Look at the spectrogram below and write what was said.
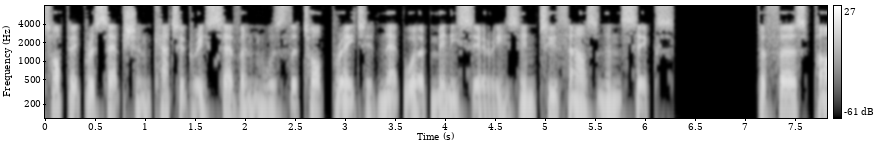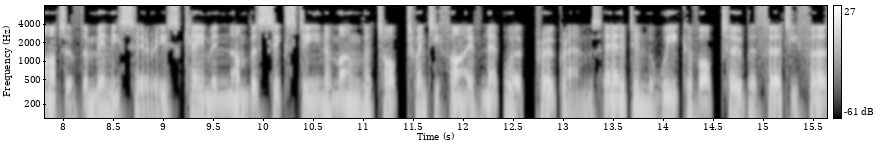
Topic reception Category 7 was the top-rated network miniseries in 2006. The first part of the miniseries came in number 16 among the top 25 network programs aired in the week of October 31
